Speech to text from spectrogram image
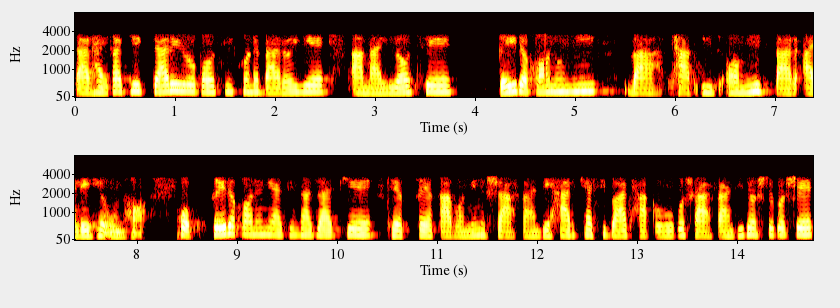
در حقیقت یک دری رو باز می‌کنه برای عملیات غیر قانونی و تبعیض آمیز بر علیه اونها. خب غیر قانونی از این نظر که طبق قوانین شهروندی هر کسی باید حقوق شهروندی داشته باشه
